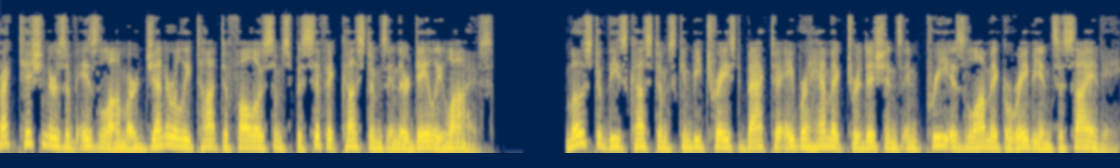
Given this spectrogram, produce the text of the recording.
Practitioners of Islam are generally taught to follow some specific customs in their daily lives. Most of these customs can be traced back to Abrahamic traditions in pre-Islamic Arabian society.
